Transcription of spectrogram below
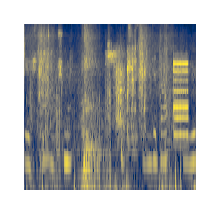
değiştireyim uçma. Uç bence daha iyi.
